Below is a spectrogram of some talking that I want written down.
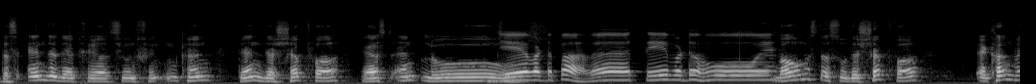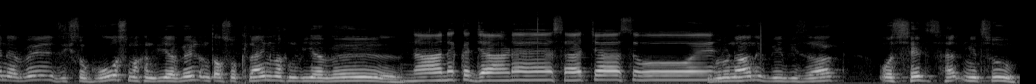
das Ende der Kreation finden können, denn der Schöpfer, er ist endlos. Warum ist das so? Der Schöpfer, er kann, wenn er will, sich so groß machen, wie er will und auch so klein machen, wie er will. Guru Nanak Devi sagt, O Siddh, hört mir zu.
